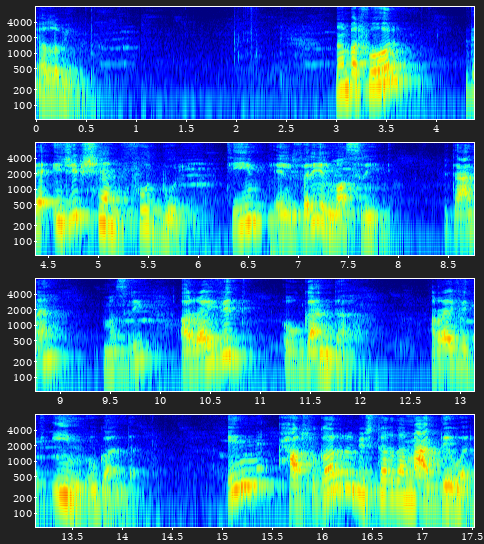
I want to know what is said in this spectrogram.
يلا بينا. number four the Egyptian football team الفريق المصري بتاعنا مصري. arrived Uganda. arrived in Uganda. إن حرف جر بيستخدم مع الدول.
